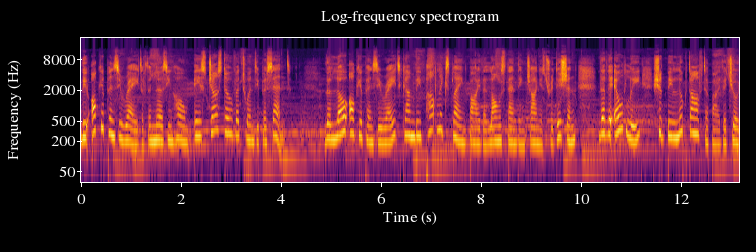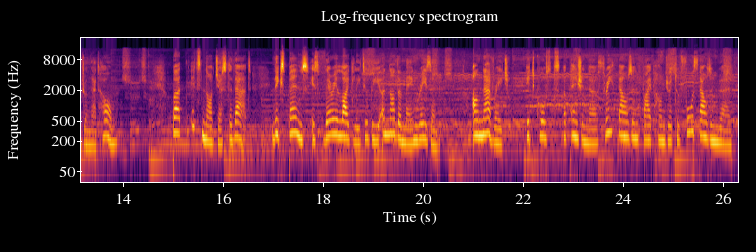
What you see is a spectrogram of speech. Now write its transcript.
the occupancy rate of the nursing home is just over 20%. The low occupancy rate can be partly explained by the long-standing Chinese tradition that the elderly should be looked after by the children at home. But it's not just that. The expense is very likely to be another main reason. On average, it costs a pensioner 3,500 to 4,000 yuan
